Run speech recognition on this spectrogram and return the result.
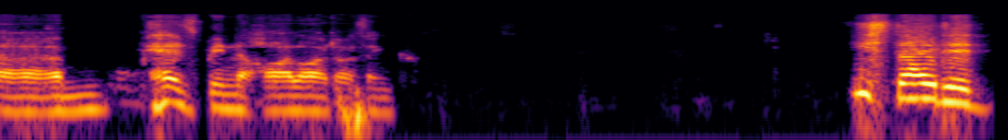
um, has been the highlight, I think. You stated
